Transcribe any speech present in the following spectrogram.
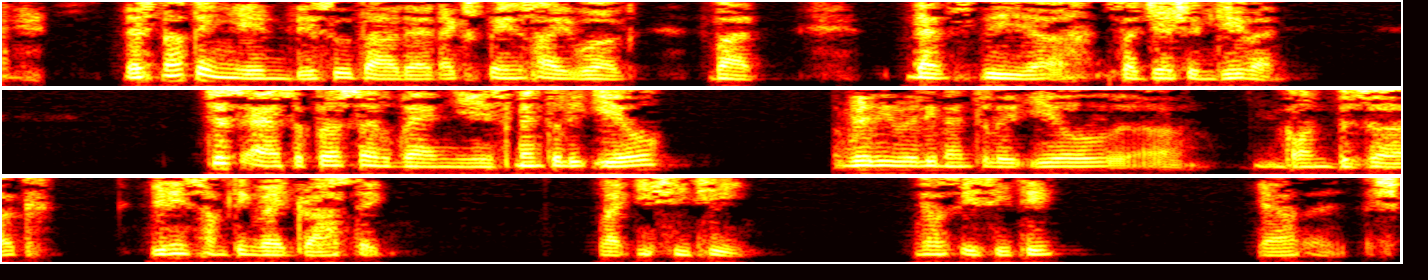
there's nothing in the sutta that explains how it works, but that's the uh, suggestion given. Just as a person when he is mentally ill, really, really mentally ill, uh, gone berserk, you need something very drastic, like ECT. You know ECT? Yeah, uh, sh-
